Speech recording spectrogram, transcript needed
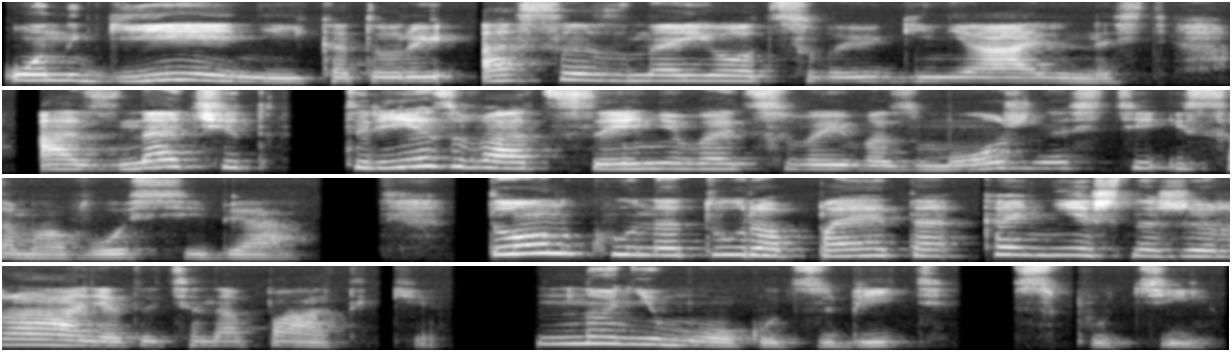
он гений, который осознает свою гениальность, а значит трезво оценивает свои возможности и самого себя. Тонкую натуру поэта, конечно же, ранят эти нападки, но не могут сбить с пути.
